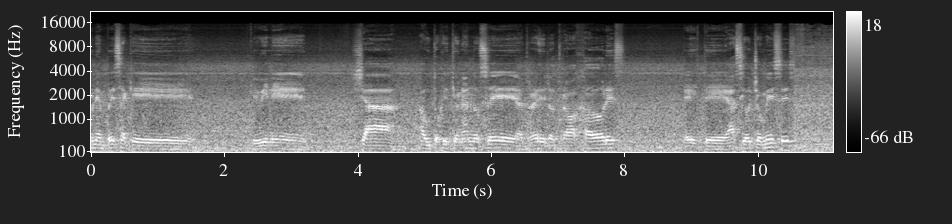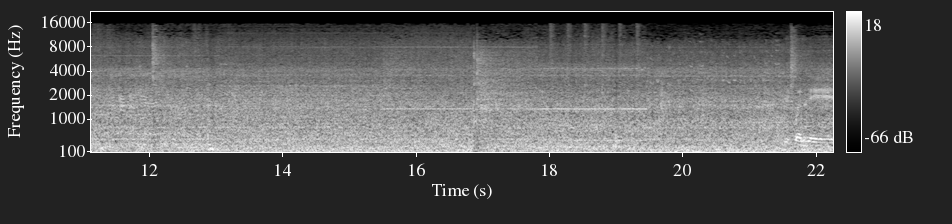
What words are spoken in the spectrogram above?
Una empresa que, que viene ya autogestionándose a través de los trabajadores este, hace ocho meses. después de,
